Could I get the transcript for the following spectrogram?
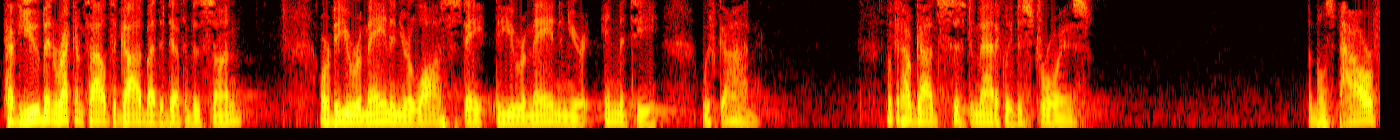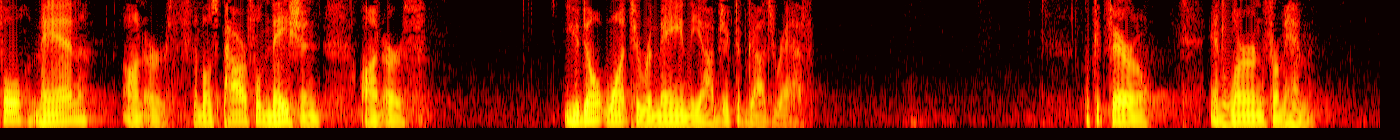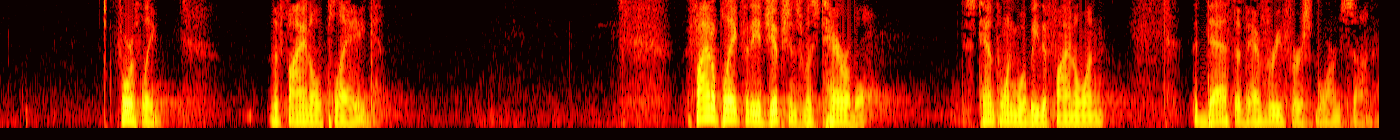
Have you been reconciled to God by the death of his son? Or do you remain in your lost state? Do you remain in your enmity with God? Look at how God systematically destroys the most powerful man on earth, the most powerful nation on earth. You don't want to remain the object of God's wrath. Look at Pharaoh and learn from him. Fourthly, the final plague. The final plague for the Egyptians was terrible. This tenth one will be the final one. The death of every firstborn son.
